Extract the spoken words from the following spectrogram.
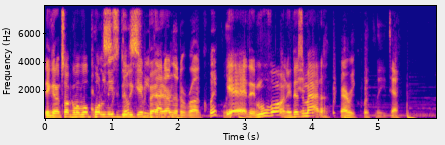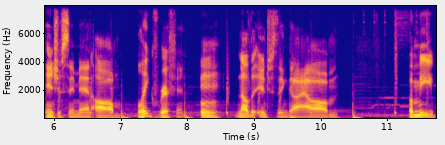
They're going to talk about what Portland needs to do to get better. under the rug quickly. yeah, then move on. It doesn't Yeah. matter. very quickly. Def- interesting, man. Um, Blake Griffin, Mm. another interesting guy. Um, for me,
